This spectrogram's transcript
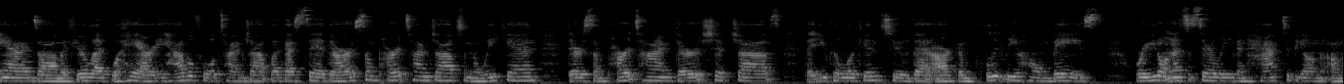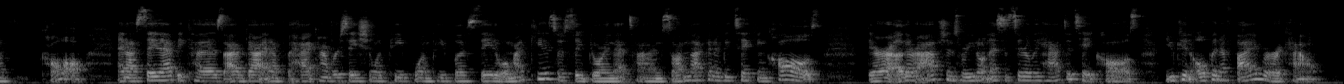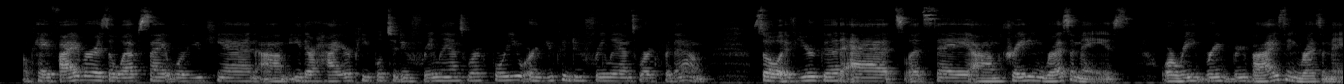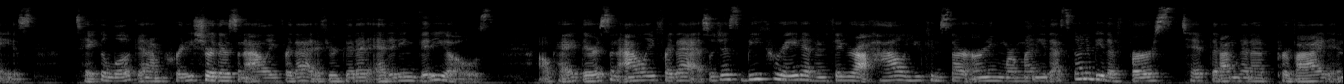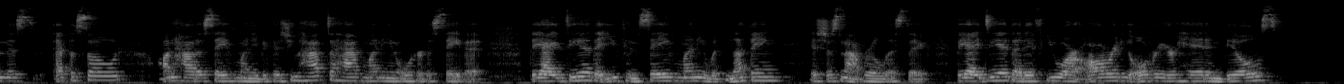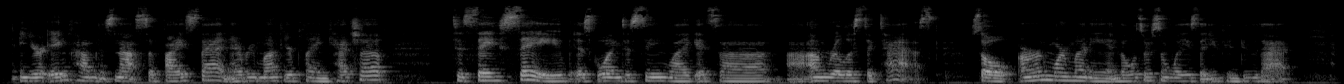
And um, if you're like, well, hey, I already have a full time job, like I said, there are some part time jobs on the weekend. There are some part time third shift jobs that you can look into that are completely home based, where you don't necessarily even have to be on the, on a call. And I say that because I've gotten, I've had conversation with people, and people have stated, well, my kids are asleep during that time, so I'm not going to be taking calls. There are other options where you don't necessarily have to take calls. You can open a Fiverr account Okay, Fiverr is a website where you can um, either hire people to do freelance work for you or you can do freelance work for them. So if you're good at, let's say, um, creating resumes or re- re- revising resumes, take a look and I'm pretty sure there's an alley for that. If you're good at editing videos, okay, there's an alley for that. So just be creative and figure out how you can start earning more money. That's going to be the first tip that I'm going to provide in this episode on how to save money because you have to have money in order to save it. The idea that you can save money with nothing is just not realistic. The idea that if you are already over your head in bills and your income does not suffice that, and every month you're playing catch up, to say save is going to seem like it's a, a unrealistic task. So earn more money, and those are some ways that you can do that.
